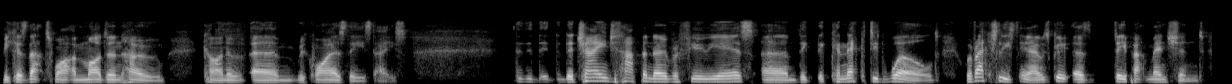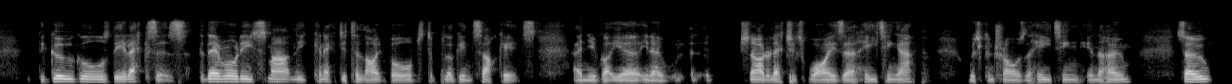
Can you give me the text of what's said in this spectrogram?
because that's what a modern home kind of um, requires these days the, the, the, change has happened over a few years um, the, the connected world we've actually you know as, good as deepak mentioned the googles the alexas they're already smartly connected to light bulbs to plug in sockets and you've got your you know Schneider Electric's Wiser heating app, which controls the heating in the home. So,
